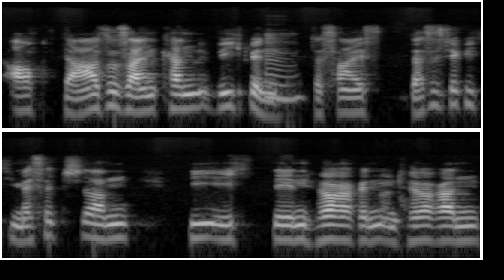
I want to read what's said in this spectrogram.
auch da so sein kann, wie ich bin. Mhm. Das heißt, das ist wirklich die Message, ähm, die ich den Hörerinnen und Hörern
